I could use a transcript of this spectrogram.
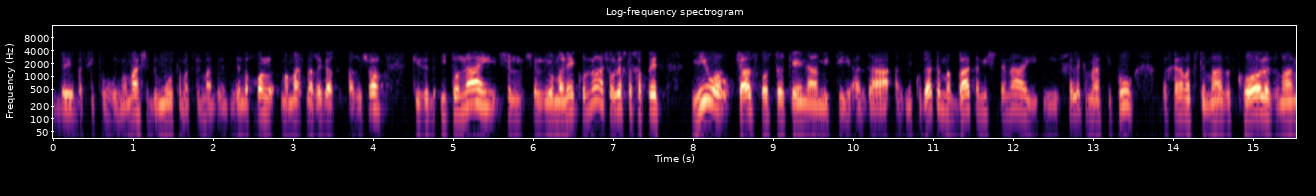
בסיפור, היא ממש דמות המצלמה. זה, זה נכון ממש מהרגע הראשון, כי זה עיתונאי של, של יומני קולנוע שהולך לחפש מיהו צ'ארלס פוסטר קיין האמיתי. אז, ה, אז נקודת המבט המשתנה היא, היא חלק מהסיפור, לכן המצלמה הזאת כל הזמן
